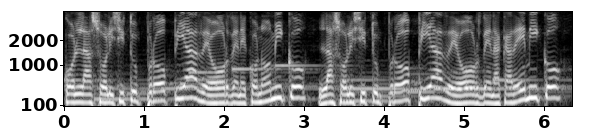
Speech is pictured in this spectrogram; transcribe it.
con la solicitud propia de orden económico, la solicitud propia de orden académico,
